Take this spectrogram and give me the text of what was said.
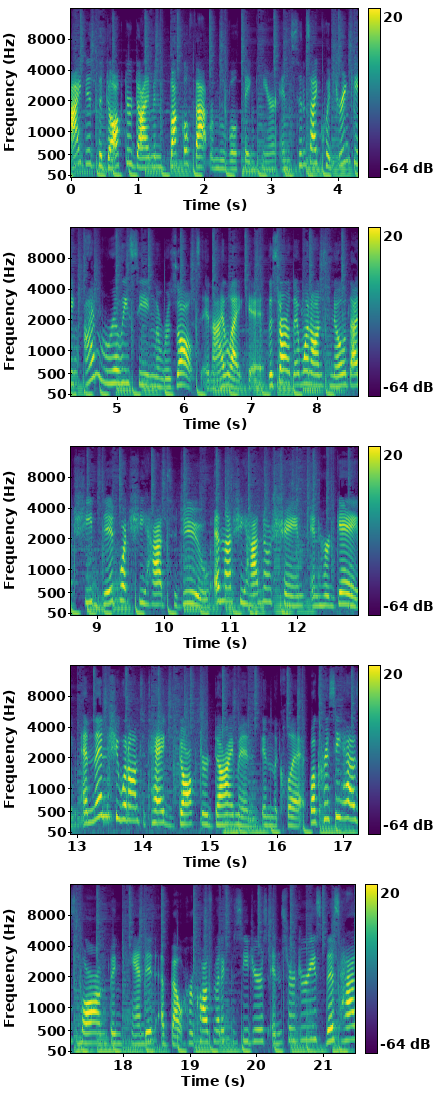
I did the Dr. Diamond buccal fat removal thing here, and since I quit drinking, I'm really seeing the results and I like it. The star then went on to know that she did what she had to do and that she had no shame in her game. And then she went on to tag Dr. Diamond in the clip. While Chrissy has long been candid about her cosmetic procedures and surgeries, this had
